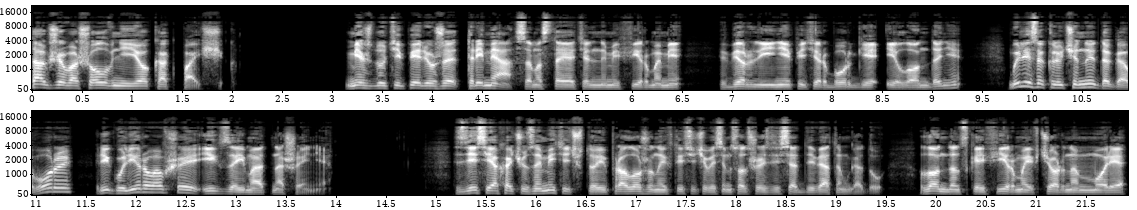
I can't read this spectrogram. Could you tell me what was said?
также вошел в нее как пайщик. Между теперь уже тремя самостоятельными фирмами в Берлине, Петербурге и Лондоне были заключены договоры, регулировавшие их взаимоотношения. Здесь я хочу заметить, что и проложенный в 1869 году лондонской фирмой в Черном море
